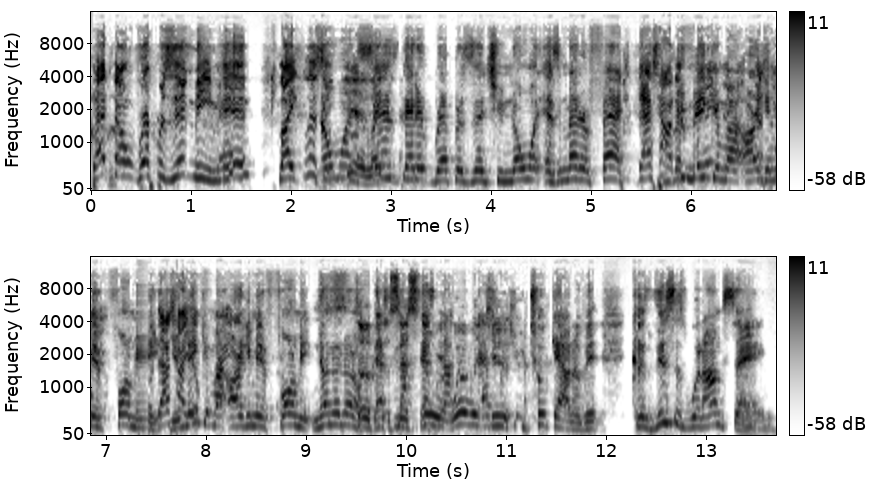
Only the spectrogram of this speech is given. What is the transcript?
that don't represent me, man. Like, listen. No one Yeah, like- says that it represents you. No one, as a matter of fact, that's how you're making my that's how- argument for me. that's You're how you're making my argument for me. No, no, no. So- that's so not. that's Stewart, not. what would that's you- what you took out of it. Because this is what I'm saying.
